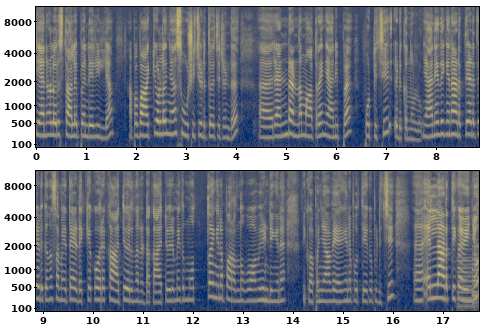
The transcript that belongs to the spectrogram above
ചെയ്യാനുള്ളൊരു സ്ഥലം ഇപ്പോൾ എന്റെ കയ്യിലില്ല അപ്പോൾ ബാക്കിയുള്ളത് ഞാൻ സൂക്ഷിച്ചെടുത്ത് വെച്ചിട്ടുണ്ട്. രണ്ടെണ്ണം മാത്രമേ ഞാനിപ്പോൾ പൊട്ടിച്ച് എടുക്കുന്നുള്ളൂ. ഞാനിതിങ്ങനെ അടുത്ത് അടുത്ത് എടുക്കുന്ന സമയത്ത് ഇടയ്ക്കൊക്കെ ഓരോ കാറ്റ് വരുന്നുണ്ട് കേട്ടോ. കാറ്റ് വരുമ്പോൾ ഇത് മൊത്തം ഇങ്ങനെ പറന്നു പോകാൻ വേണ്ടി ഇങ്ങനെ നിൽക്കും അപ്പം ഞാൻ വേഗം ഇങ്ങനെ പൊത്തിയൊക്കെ പിടിച്ച് ആ, എല്ലാം അടത്തി കഴിഞ്ഞു.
